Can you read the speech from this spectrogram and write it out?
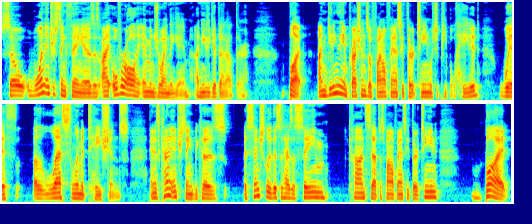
So one interesting thing is, is I overall I am enjoying the game. I need to get that out there, but I'm getting the impressions of Final Fantasy 13, which people hated, with uh, less limitations. And it's kind of interesting because essentially this has the same concept as Final Fantasy 13, but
